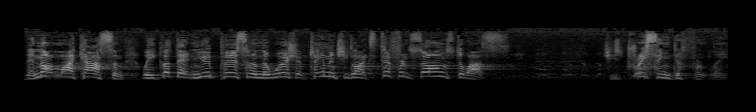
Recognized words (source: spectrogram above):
They're not like us. And we got that new person in the worship team, and she likes different songs to us. She's dressing differently.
